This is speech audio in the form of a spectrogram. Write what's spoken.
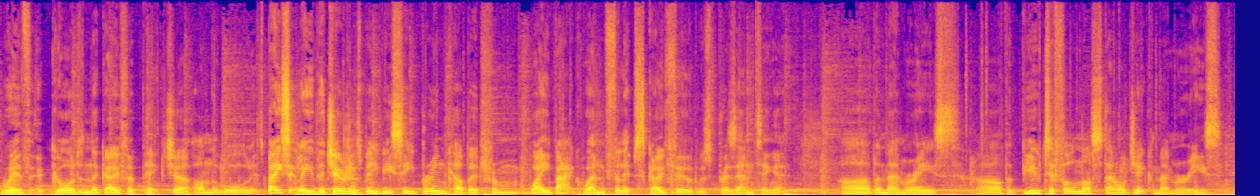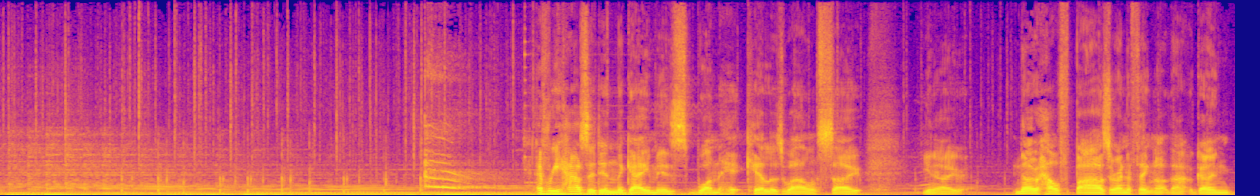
with Gordon the Gopher picture on the wall. It's basically the children's BBC broom cupboard from way back when Philip Schofield was presenting it. Ah, oh, the memories. Ah, oh, the beautiful nostalgic memories. Every hazard in the game is one hit kill as well, so, you know, no health bars or anything like that. We're going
